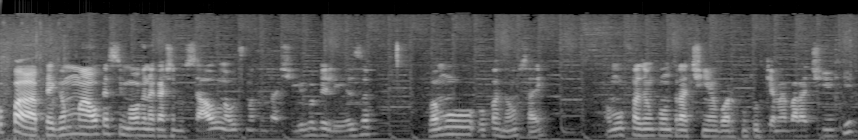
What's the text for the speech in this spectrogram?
Opa, pegamos uma Alpe Asimov na caixa do Saulo na última tentativa, beleza. Vamos... Opa, não, sai. Vamos fazer um contratinho agora com tudo que é mais baratinho aqui.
